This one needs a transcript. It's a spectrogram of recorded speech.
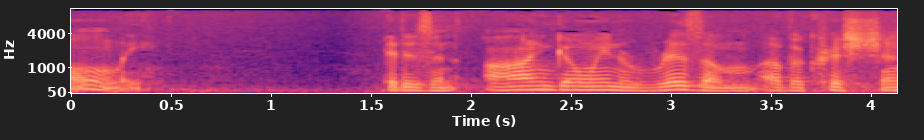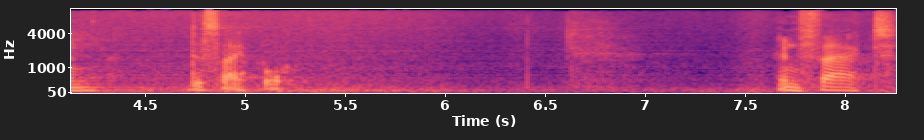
only, it is an ongoing rhythm of a Christian disciple. In fact,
